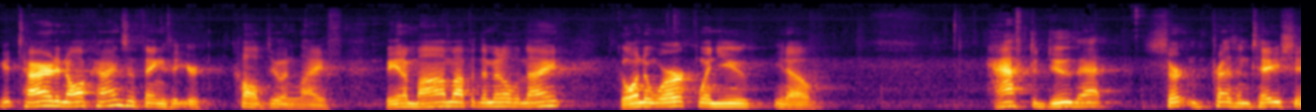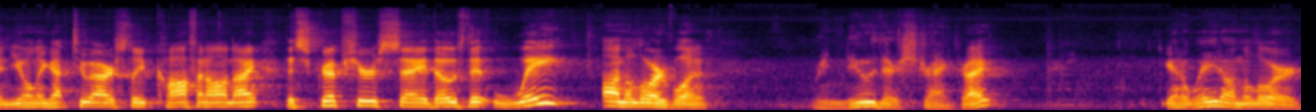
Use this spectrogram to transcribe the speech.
You get tired in all kinds of things that you're called to in life. Being a mom up in the middle of the night, going to work when you, you know, have to do that certain presentation. You only got two hours sleep, coughing all night. The scriptures say those that wait on the Lord will renew their strength, right? You got to wait on the Lord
